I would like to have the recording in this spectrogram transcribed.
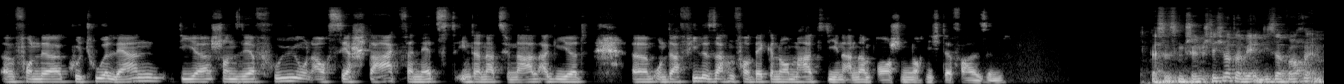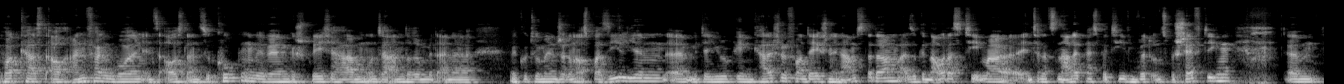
äh, von der Kultur lernen, die ja schon sehr früh und auch sehr stark vernetzt international agiert ähm, und da viele Sachen vorweggenommen hat, die in anderen Branchen noch nicht der Fall sind. Das ist ein schönes Stichwort, weil wir in dieser Woche im Podcast auch anfangen wollen, ins Ausland zu gucken. Wir werden Gespräche haben, unter anderem mit einer Kulturmanagerin aus Brasilien, äh, mit der European Cultural Foundation in Amsterdam. Also genau das Thema internationale Perspektiven wird uns beschäftigen. Ähm,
